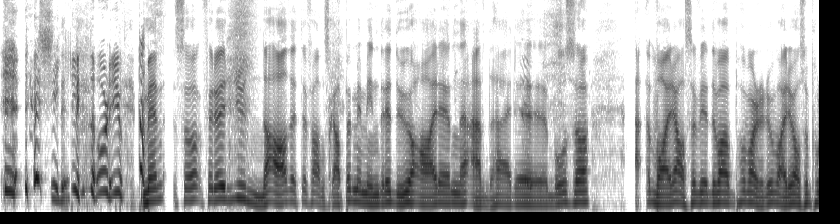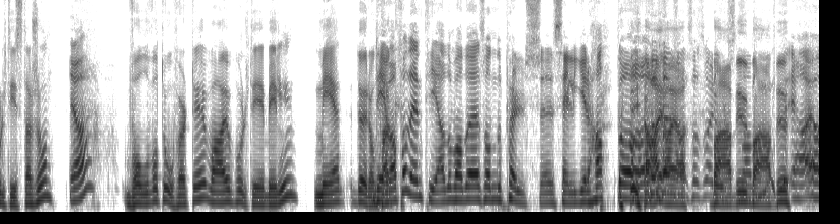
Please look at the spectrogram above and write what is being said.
Det er Skikkelig dårlig gjort. Men så for å runde av dette faenskapet, med mindre du har en ad her, eh, Bo, så eh, var det altså det var, På Manglerud var det jo altså politistasjon. Ja, Volvo 240 var jo politibilen med dørhåndtak. det var på den tida de hadde sånn pølseselgerhatt og Ja, ja, ja. Så, så Babu, babu. Ja, ja.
